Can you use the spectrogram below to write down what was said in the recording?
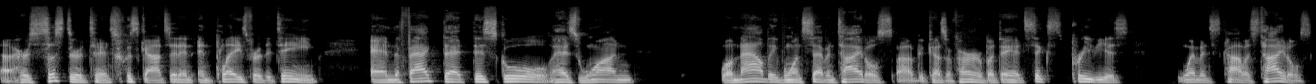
Uh, her sister attends Wisconsin and, and plays for the team. And the fact that this school has won, well, now they've won seven titles uh, because of her, but they had six previous women's college titles.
